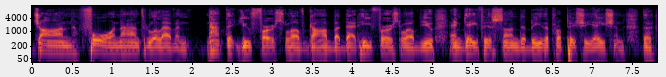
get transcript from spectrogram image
John 4 9 through 11 not that you first loved God, but that He first loved you and gave His Son to be the propitiation, the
